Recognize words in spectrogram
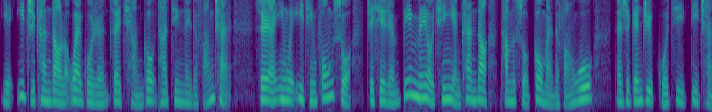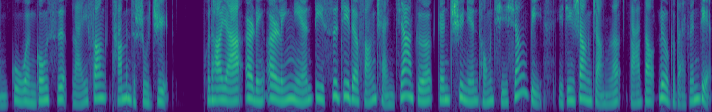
也一直看到了外国人在抢购他境内的房产，虽然因为疫情封锁，这些人并没有亲眼看到他们所购买的房屋，但是根据国际地产顾问公司莱方他们的数据，葡萄牙二零二零年第四季的房产价格跟去年同期相比，已经上涨了达到六个百分点。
